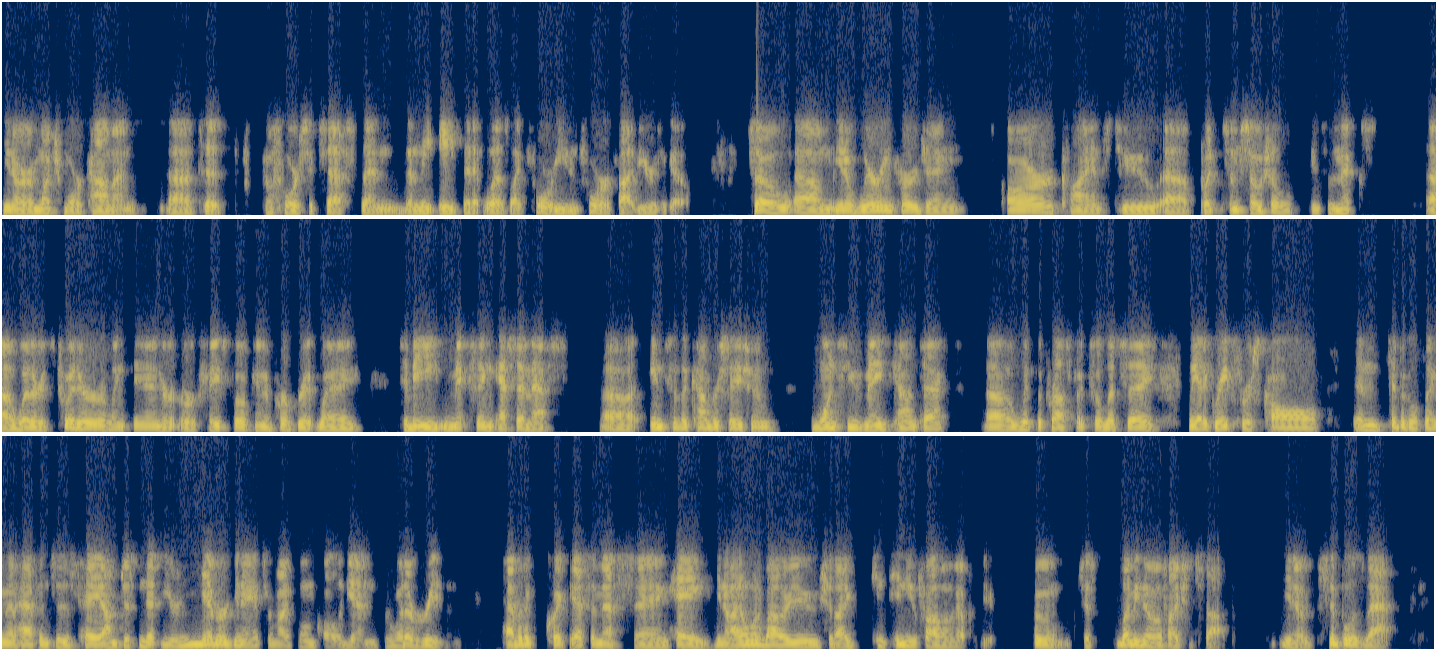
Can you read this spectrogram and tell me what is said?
you know, are much more common uh, to before success than than the eight that it was like four, even four or five years ago. So, um, you know, we're encouraging our clients to uh, put some social into the mix, uh, whether it's Twitter or LinkedIn or, or, Facebook in an appropriate way, to be mixing SMS uh, into the conversation once you've made contact uh, with the prospect. So let's say we had a great first call, and typical thing that happens is, hey, I'm just ne- you're never going to answer my phone call again for whatever reason. Have it a quick SMS saying, hey, you know, I don't want to bother you. Should I continue following up with you? Boom. Just let me know if I should stop. You know, simple as that.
